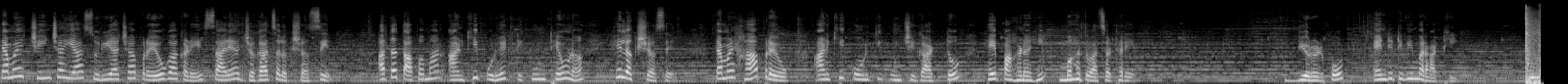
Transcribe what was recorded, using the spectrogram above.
त्यामुळे चीनच्या या सूर्याच्या प्रयोगाकडे साऱ्या जगाचं लक्ष असेल. आता तापमान आणखी पुढे टिकून ठेवणं हे लक्ष असेल. त्यामुळे हा प्रयोग आणखी कोणती उंची गाठतो हे पाहणंही महत्त्वाचं ठरेल. Bureau report NDTV Marathi.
